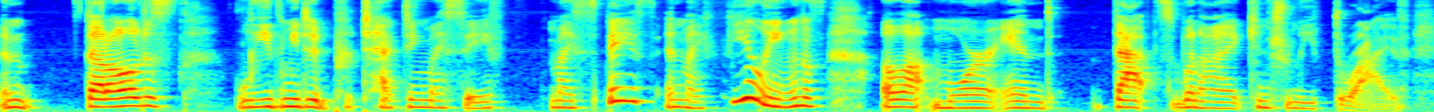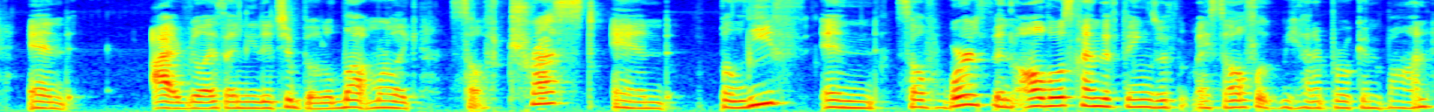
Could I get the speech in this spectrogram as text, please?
and that all just leads me to protecting my safe my space and my feelings a lot more and that's when I can truly thrive. And I realized I needed to build a lot more like self-trust and belief in self-worth and all those kinds of things with myself. Like we had a broken bond.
